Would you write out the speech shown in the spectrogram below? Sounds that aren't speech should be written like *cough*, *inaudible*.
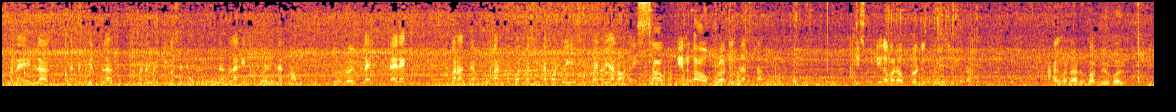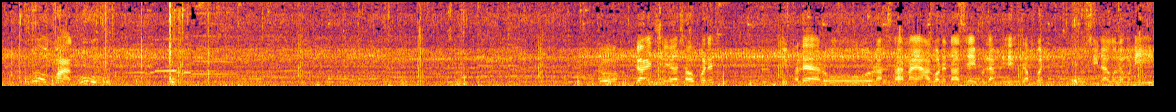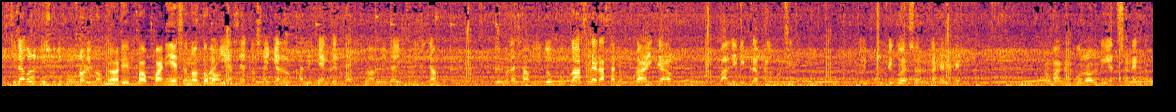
মানে এইবিলাক চাৰ্টিফিকেটবিলাক মানে মেট্ৰিকৰ চাৰ্টিফিকেটবিলাক লাগে তো এইবিলাক ল'ম তো লৈ পেলাই ডাইৰেক্ট দোকানত যাম দোকানটো ক'ত মই চিন্তা কৰোঁ ই চিনি পাই তো ইয়াৰ লগত চাওক কেনেকুৱা অফৰটিং ৰাস্তা স্কুটিৰ লগত অফৰটিং কৰিছোঁ পূৰা আগত আৰু কমি গ'ল মাগো তো এয়া চাব পাৰে ইফালে আৰু ৰাস্তা নাই আগত এটা আছে এইফালে আমি যামগৈ। তো চিধা গ'লে মানে চিধা গ'লেতো স্কুটি সোমাব নোৱাৰি ন? পানী আছে ন তলত? পানী আছে তো চাইকেল খালি যেন তেন যায় তো আমি এতিয়া ইফালেদি যাম। এইফালে চাওক এইটো বোকা আছিলে ৰাস্তাটো পূৰা এতিয়া বালি দি পেলাই ভাল কৰিছে। তো ইফালেদি গৈ আছোঁ আৰু লাহে লাহে। তো মানুহবোৰৰ ৰিয়েকশ্যন একদম।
